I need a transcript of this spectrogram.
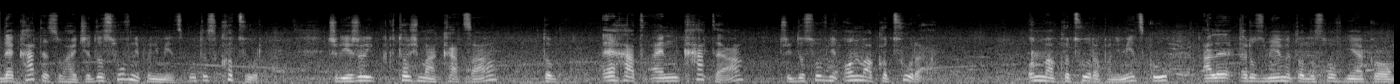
dekate słuchajcie dosłownie po niemiecku to jest kocur czyli jeżeli ktoś ma kaca to er hat einen Kater czyli dosłownie on ma kocura on ma kocura po niemiecku, ale rozumiemy to dosłownie jako,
